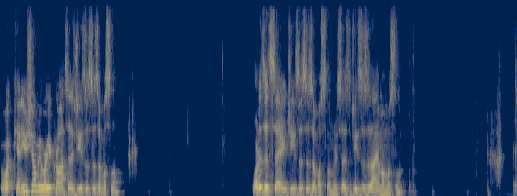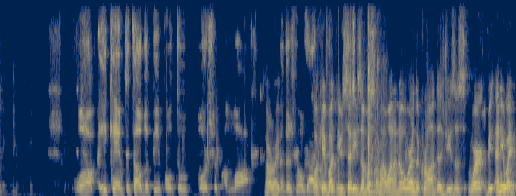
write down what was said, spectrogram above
what, can you show me where your Quran says Jesus is a Muslim? What does it say Jesus is a Muslim? Where it says Jesus is I am a Muslim. Well, he came to tell the people to worship Allah. All right. There's no God. Okay, but you said he's a Muslim. I want to know where in the Quran does Jesus where be, anyway,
